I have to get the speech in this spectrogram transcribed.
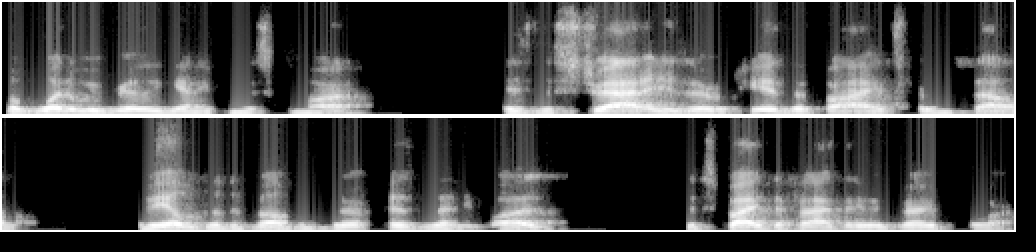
But what are we really getting from this Gemara? Is the strategies that Rav devised for himself to be able to develop into the physical that he was, despite the fact that he was very poor.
